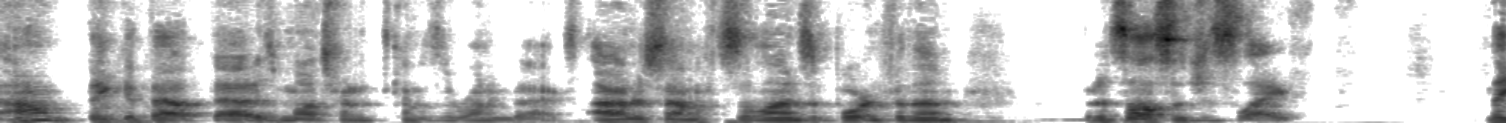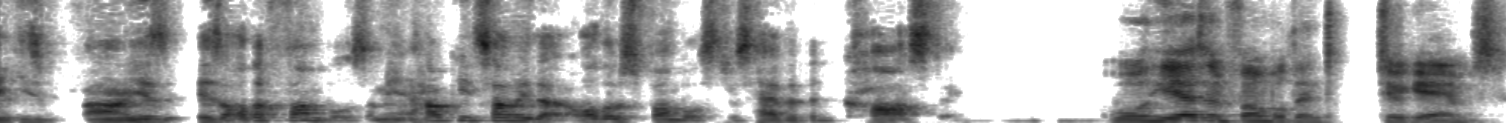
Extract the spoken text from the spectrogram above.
I don't think about that as much when it comes to running backs. I understand offensive line is important for them, but it's also just like, like he's, I don't know, he's, is all the fumbles. I mean, how can you tell me that all those fumbles just haven't been costing? Well, he hasn't fumbled in two games.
